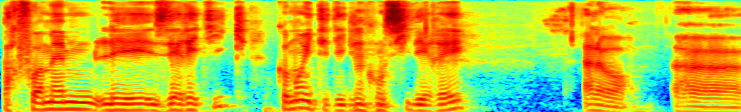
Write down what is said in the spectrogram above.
parfois même les hérétiques, comment étaient-ils Mhm. considérés? Alors, euh,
